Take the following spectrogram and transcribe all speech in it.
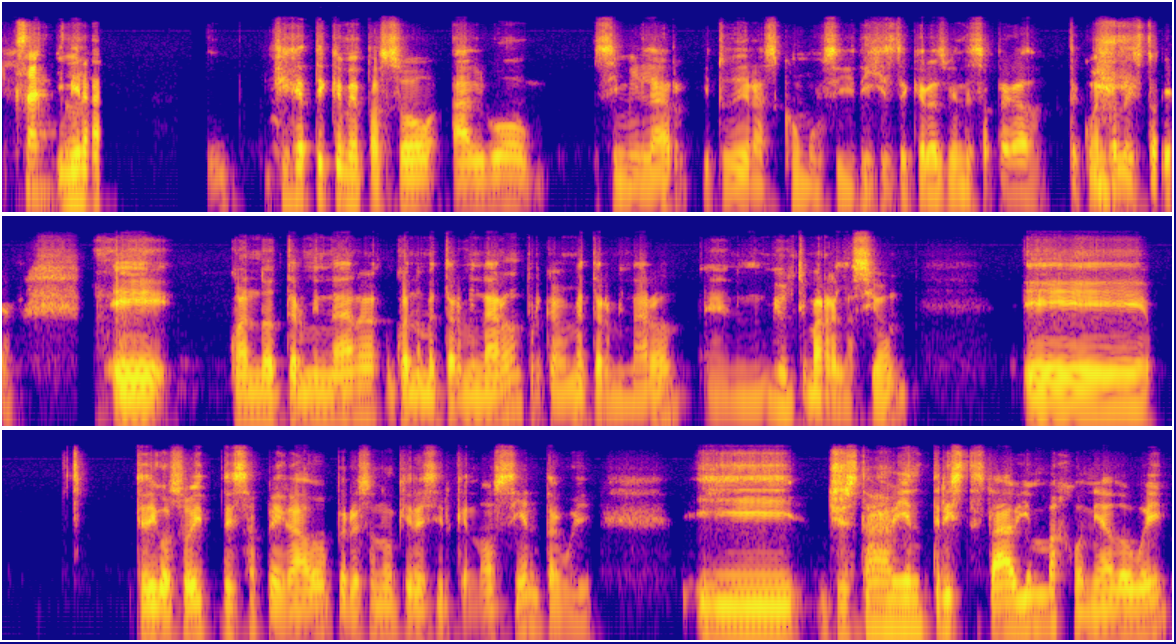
Exacto. Y mira, fíjate que me pasó algo similar y tú dirás, ¿cómo? Si dijiste que eras bien desapegado, te cuento la historia. Eh, cuando terminaron, cuando me terminaron, porque a mí me terminaron en mi última relación, eh, te digo, soy desapegado, pero eso no quiere decir que no sienta, güey. Y yo estaba bien triste, estaba bien bajoneado, güey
